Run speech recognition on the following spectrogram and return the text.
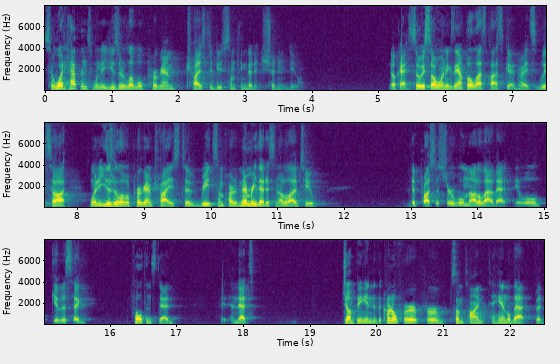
So what happens when a user level program tries to do something that it shouldn't do? Okay, so we saw one example last class, good, right? We saw when a user level program tries to read some part of memory that it's not allowed to, the processor will not allow that. It will give us a seg fault instead, right? and that's jumping into the kernel for, for some time to handle that, but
